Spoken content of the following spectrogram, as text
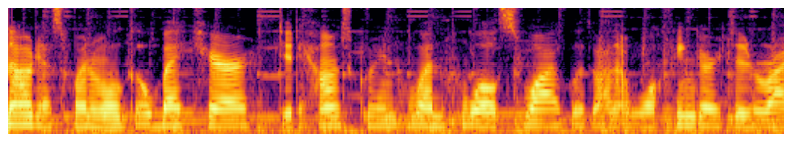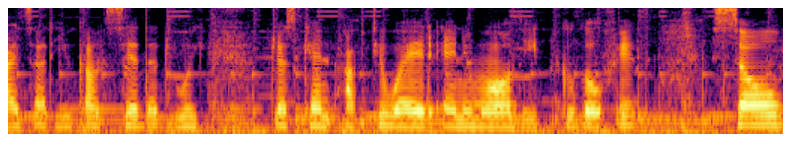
now just when we'll go back here to the home screen, when we'll swipe with one of our finger to the right side, you can see that we just can't activate anymore the Google Feed. So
